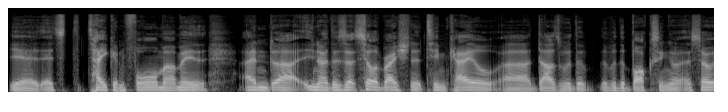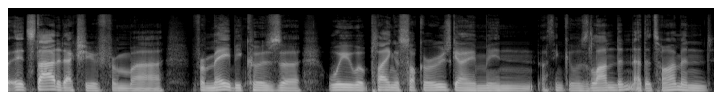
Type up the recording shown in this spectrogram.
yeah, it's taken form. I mean, and uh, you know, there's that celebration that Tim Cahill uh, does with the with the boxing. Uh, So it started actually from uh, from me because uh, we were playing a Socceroos game in I think it was London at the time, and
